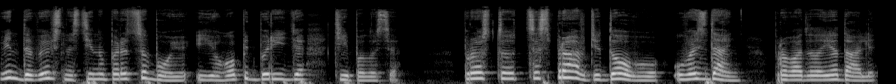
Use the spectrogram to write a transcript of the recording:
Він дивився на стіну перед собою, і його підборіддя тіпалося. Просто це справді довго, увесь день, провадила я далі.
